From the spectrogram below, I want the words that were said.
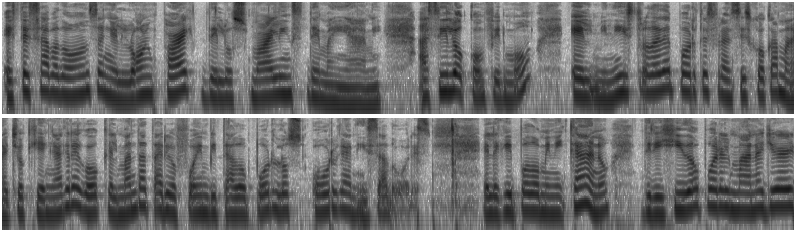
este sábado 11 en el Long Park de los Marlins de Miami. Así lo confirmó el ministro de Deportes Francisco Camacho, quien agregó que el mandatario fue invitado por los organizadores. El equipo dominicano, dirigido por el manager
